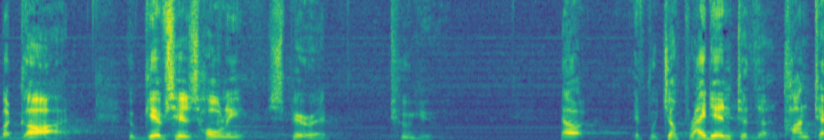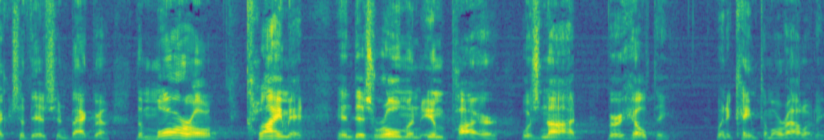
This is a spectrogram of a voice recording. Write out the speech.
but God, who gives his Holy Spirit to you. Now, if we jump right into the context of this and background, the moral climate in this Roman Empire was not very healthy when it came to morality.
